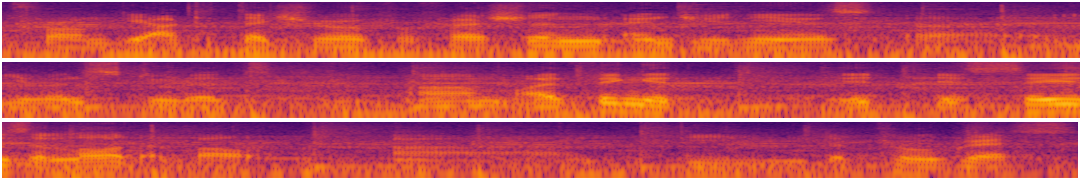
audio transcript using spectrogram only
from the architectural profession, engineers, uh, even students. Um, I think it, it, it, says a lot about uh, the, the progress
